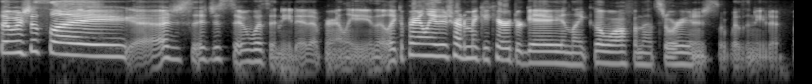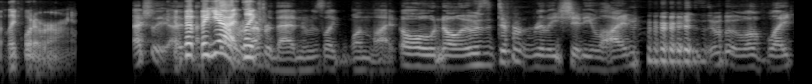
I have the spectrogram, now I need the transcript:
so it was just like i just it just it wasn't needed apparently either. like apparently they tried to make a character gay and like go off on that story and it just like, wasn't needed but like whatever man. Actually, I, But- I but yeah, I like- remember that, and it was like one line. Oh no, it was a different, really shitty line of like,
